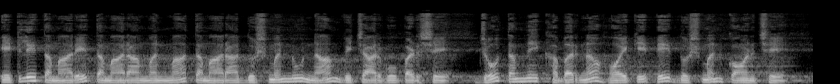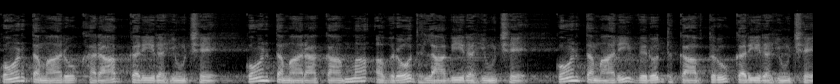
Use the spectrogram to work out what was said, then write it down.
એટલે તમારે તમારા મનમાં તમારા દુશ્મનનું નામ વિચારવું પડશે. જો તમને ખબર ન હોય કે તે દુશ્મન કોણ છે, કોણ તમારું ખરાબ કરી રહ્યું છે, કોણ તમારા કામમાં અવરોધ લાવી રહ્યું છે, કોણ તમારી વિરુદ્ધ કાવતરું કરી રહ્યું છે,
